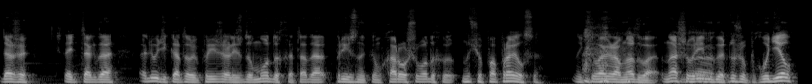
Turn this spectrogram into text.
Даже, кстати, тогда люди, которые приезжали из дома отдыха, тогда признаком хорошего отдыха, ну что, поправился? на килограмм на два. В наше время говорят, ну что, похудел?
